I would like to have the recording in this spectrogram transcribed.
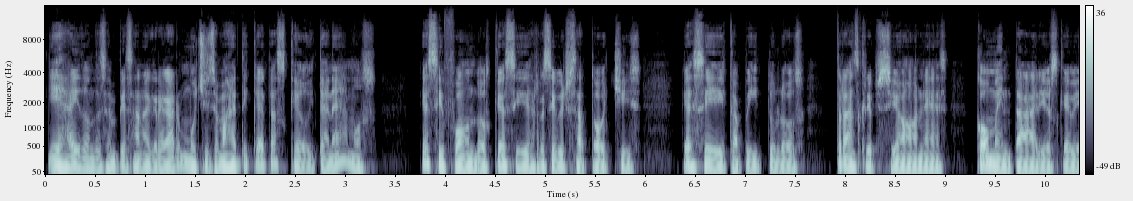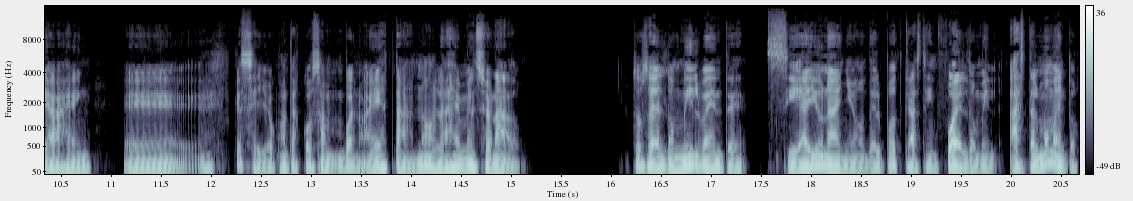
Y es ahí donde se empiezan a agregar muchísimas etiquetas que hoy tenemos. Que si fondos, que si recibir satoshis, que si capítulos, transcripciones, comentarios que viajen, eh, qué sé yo, cuántas cosas. Bueno, ahí están, ¿no? Las he mencionado. Entonces, el 2020, si hay un año del podcasting, fue el 2000, hasta el momento,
